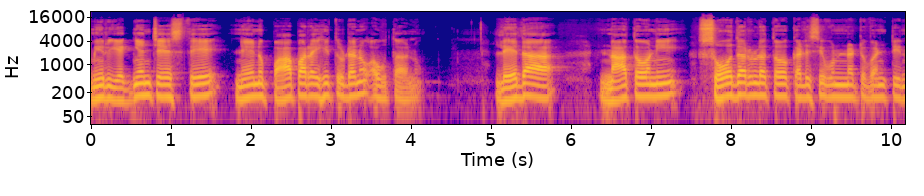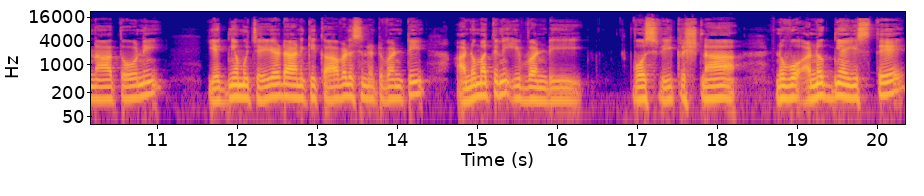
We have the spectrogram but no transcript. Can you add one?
మీరు యజ్ఞం చేస్తే నేను పాపరహితుడను అవుతాను. లేదా నాతోని సోదరులతో కలిసి ఉన్నటువంటి నాతోని యజ్ఞము చేయడానికి కావలసినటువంటి అనుమతిని ఇవ్వండి. ఓ శ్రీకృష్ణ నువ్వు అనుజ్ఞ ఇస్తే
